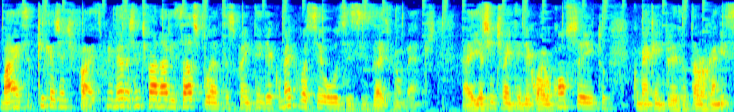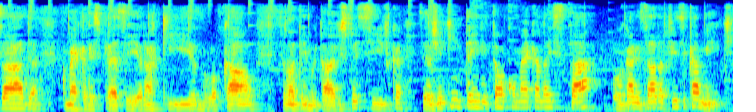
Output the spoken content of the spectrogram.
Mas o que, que a gente faz? Primeiro a gente vai analisar as plantas para entender como é que você usa esses 10 mil metros. Aí a gente vai entender qual é o conceito, como é que a empresa está organizada, como é que ela expressa a hierarquia no local, se ela tem muita área específica. Se a gente entende então como é que ela está organizada fisicamente.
